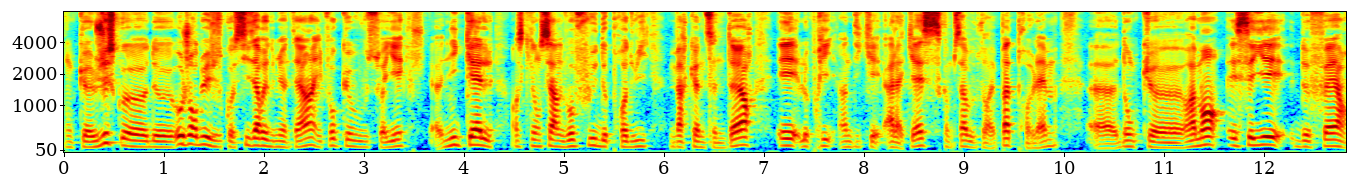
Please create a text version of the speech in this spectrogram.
Donc euh, aujourd'hui jusqu'au 6 avril 2021, il faut que vous soyez euh, nickel en ce qui concerne vos flux de produits Merchant Center et le prix indiqué à la caisse. Comme ça, vous n'aurez pas de problème. donc vraiment, essayez de faire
